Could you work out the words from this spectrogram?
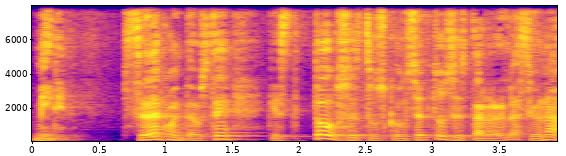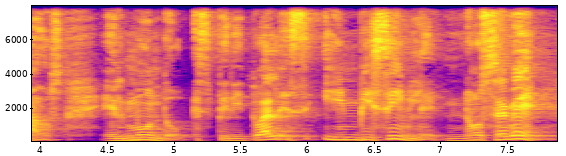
Mire, ¿Se da cuenta usted que todos estos conceptos están relacionados? El mundo espiritual es invisible, no se ve.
